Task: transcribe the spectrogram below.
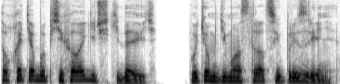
то хотя бы психологически давить, путем демонстрации презрения.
